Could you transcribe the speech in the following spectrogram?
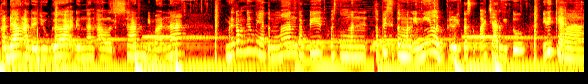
kadang ada juga dengan alasan di mana mereka mungkin punya teman tapi pas teman tapi si teman ini lebih prioritas ke pacar gitu jadi kayak Nah,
